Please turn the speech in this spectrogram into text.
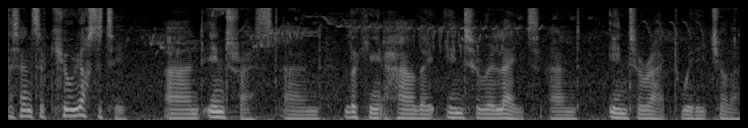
a sense of curiosity and interest and looking at how they interrelate and interact with each other.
